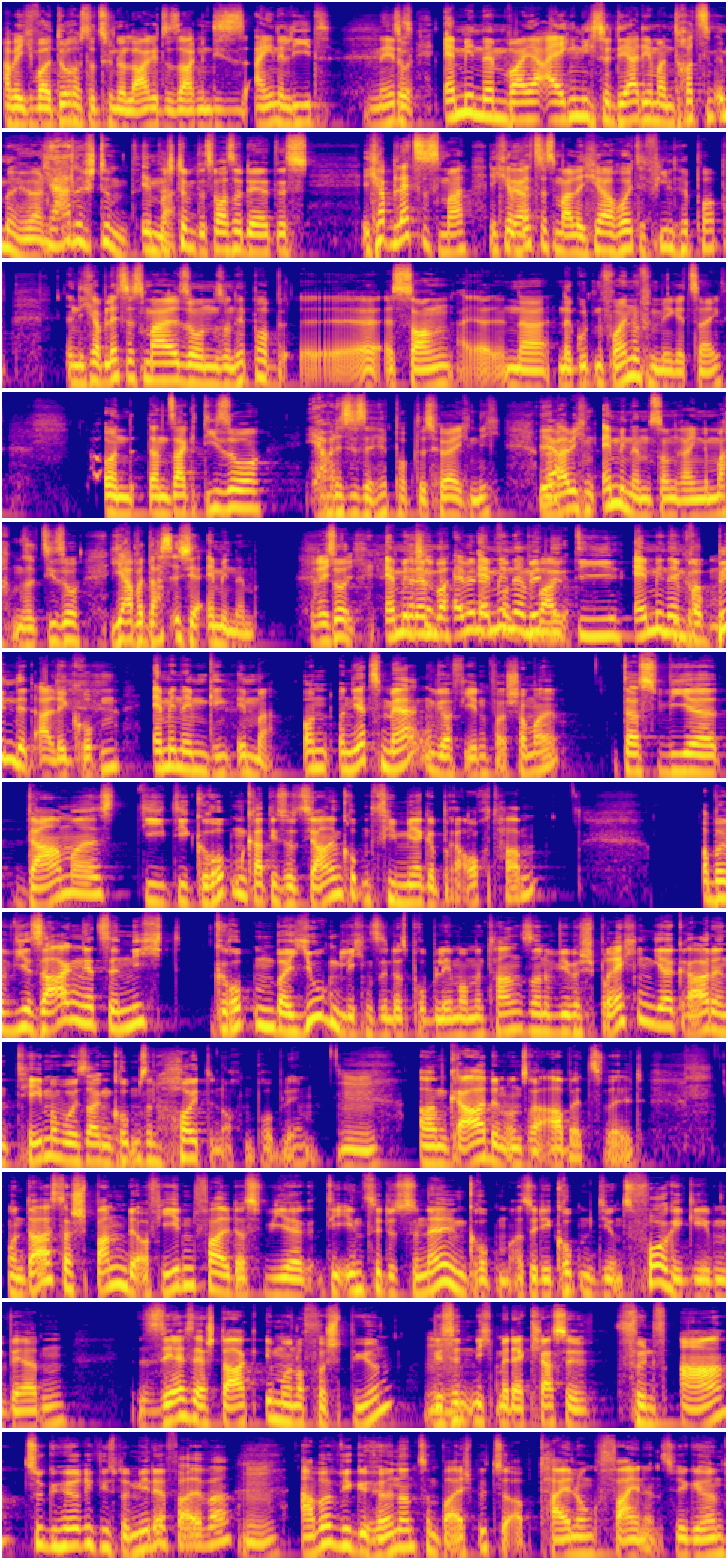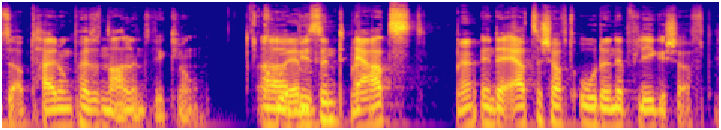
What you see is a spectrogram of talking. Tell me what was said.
Aber ich war durchaus dazu in der Lage zu sagen, dieses eine Lied. Nee, so, Eminem war ja eigentlich so der, den man trotzdem immer hören Ja, das stimmt. Immer. Das stimmt. Das war so der, das, Ich habe letztes Mal, ich habe letztes Mal, ich höre heute viel Hip-Hop und ich habe letztes Mal so einen so Hip-Hop-Song äh, einer, einer guten Freundin von mir gezeigt. Und dann sagt die so, ja, aber das ist ja Hip-Hop, das höre ich nicht. Und Ja. dann habe ich einen Eminem-Song reingemacht und sagt sie so, ja, aber das ist ja Eminem. Richtig. So, Eminem, war, Eminem Eminem, war, verbindet die- Eminem die verbindet alle Gruppen. Eminem ging immer. Und, und jetzt merken wir auf jeden Fall schon mal, dass wir damals die, die Gruppen, gerade die sozialen Gruppen, viel mehr gebraucht haben. Aber wir sagen jetzt ja nicht, Gruppen bei Jugendlichen sind das Problem momentan, sondern wir besprechen ja gerade ein Thema, wo wir sagen, Gruppen sind heute noch ein Problem. Ähm, gerade in unserer Arbeitswelt. Und da ist das Spannende auf jeden Fall, dass wir die institutionellen Gruppen, also die Gruppen, die uns vorgegeben werden, sehr, sehr stark immer noch verspüren. Wir sind nicht mehr der Klasse 5a zugehörig, wie es bei mir der Fall war, aber wir gehören dann zum Beispiel zur Abteilung Finance, wir gehören zur Abteilung Personalentwicklung. QM, Äh, wir sind ne? Arzt Ne? in der Ärzteschaft oder in der Pflegeschaft.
